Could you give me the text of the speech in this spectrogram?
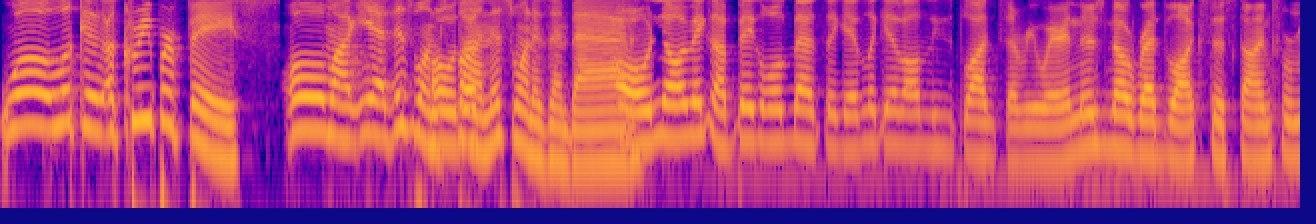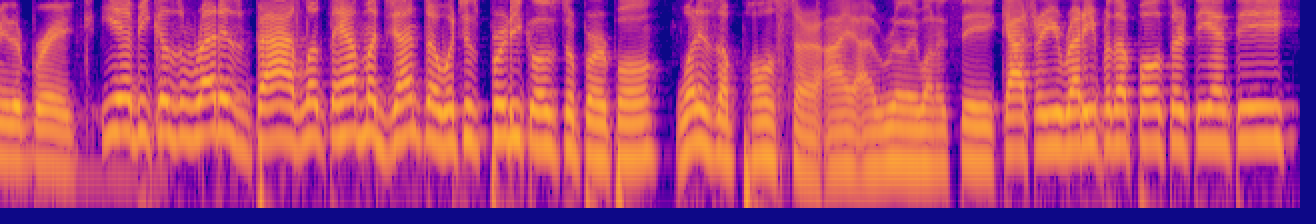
Whoa, look at a creeper face. Oh my, yeah, this one's Oh, fun. This one isn't bad. Oh no, it makes a big old mess again. Look at all these blocks everywhere, and there's no red blocks this time for me to break. Yeah, because red is bad. Look, they have magenta, which is pretty close to purple. What is a pulsar? I, I really want to see. Cash, are you ready for the pulsar TNT?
